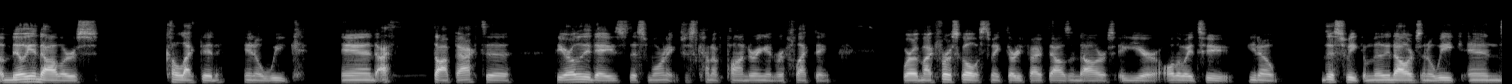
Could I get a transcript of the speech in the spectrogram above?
A million dollars collected in a week. And I thought back to the early days this morning, just kind of pondering and reflecting, where my first goal was to make $35,000 a year, all the way to, you know, this week, a million dollars in a week. And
